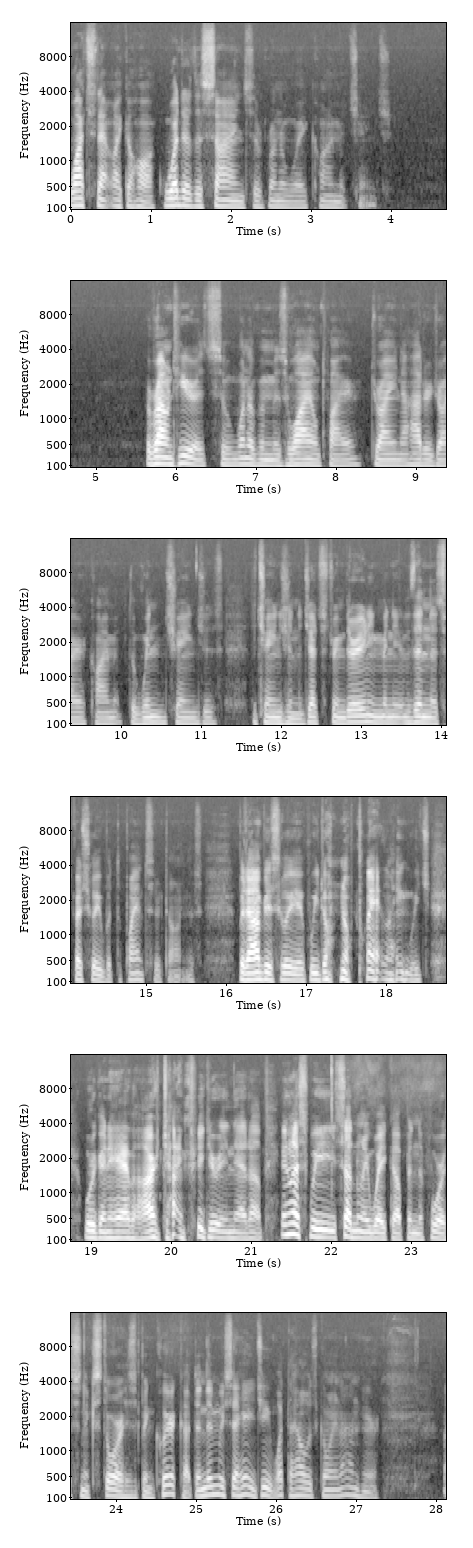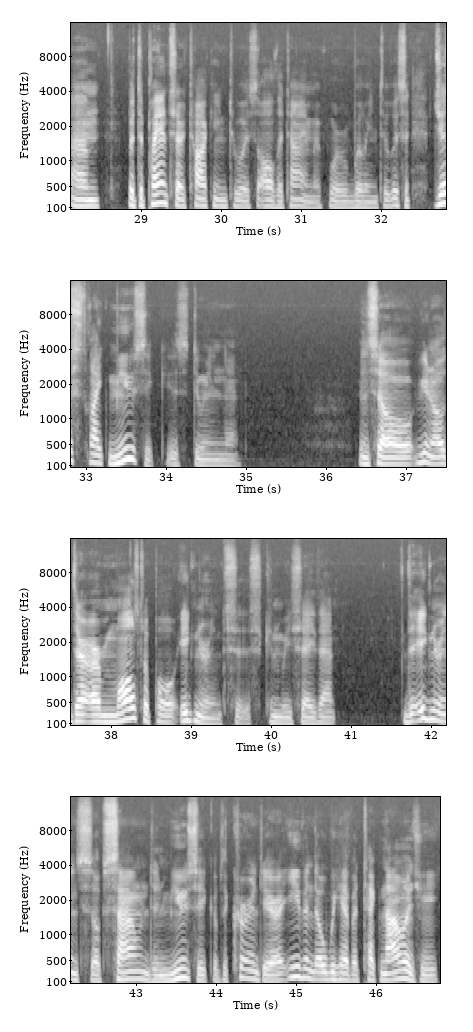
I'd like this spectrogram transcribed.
watch that like a hawk. What are the signs of runaway climate change? Around here, it's uh, one of them is wildfire, drying a hotter, drier climate. The wind changes, the change in the jet stream. There are any many, then especially what the plants are telling us. But obviously, if we don't know plant language, we're going to have a hard time figuring that out. Unless we suddenly wake up and the forest next door has been clear cut. And then we say, hey, gee, what the hell is going on here? Um, but the plants are talking to us all the time if we're willing to listen, just like music is doing that. And so, you know, there are multiple ignorances, can we say that? the ignorance of sound and music of the current era, even though we have a technology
